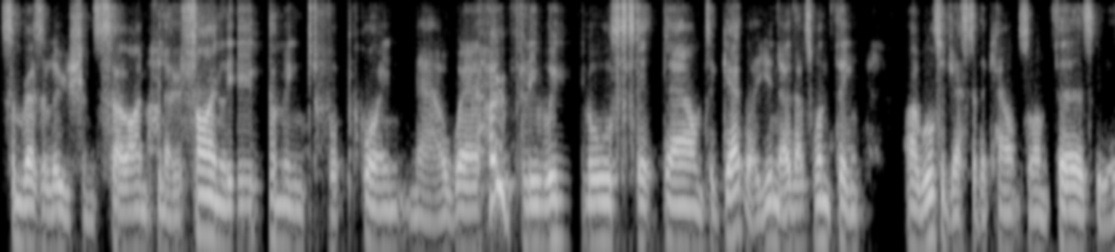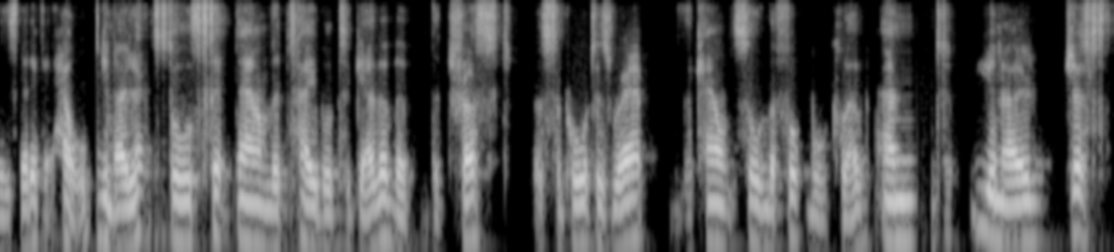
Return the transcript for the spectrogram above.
some resolutions. So I'm, you know, finally coming to a point now where hopefully we can all sit down together. You know, that's one thing I will suggest to the council on Thursday is that if it helps, you know, let's all sit down the table together, the, the trust, the supporters rep, the council, the football club, and, you know, just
